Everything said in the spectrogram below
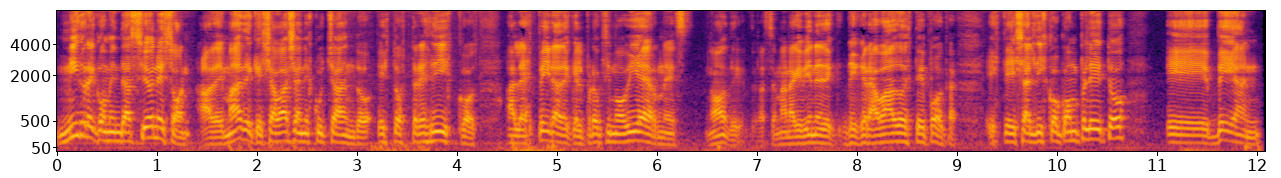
mis recomendaciones son, además de que ya vayan escuchando estos tres discos a la espera de que el próximo viernes, ¿no? de la semana que viene de, de grabado este podcast, esté ya el disco completo. eh, vean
